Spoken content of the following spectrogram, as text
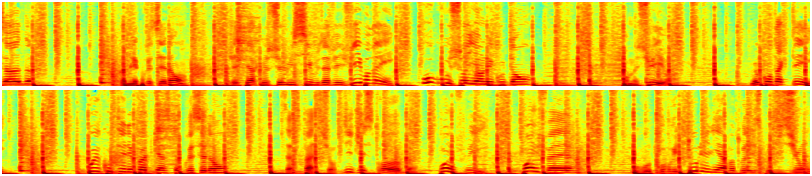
Comme les précédents, j'espère que celui-ci vous a fait vibrer où que vous soyez en l'écoutant. Pour me suivre, me contacter ou écouter les podcasts précédents, ça se passe sur djstrobe.free.fr où vous trouverez tous les liens à votre disposition.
